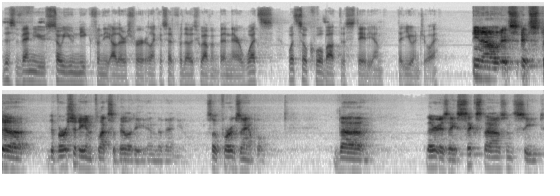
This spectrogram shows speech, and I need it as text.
this venue so unique from the others for, like I said, for those who haven't been there? What's, what's so cool about this stadium that you enjoy? You know, it's, it's the diversity and flexibility in the venue. So, for example, the, there is a 6,000 seat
